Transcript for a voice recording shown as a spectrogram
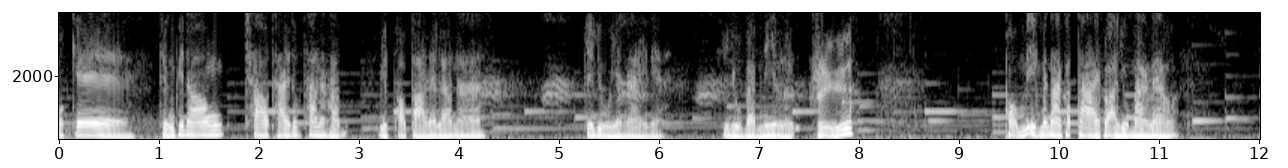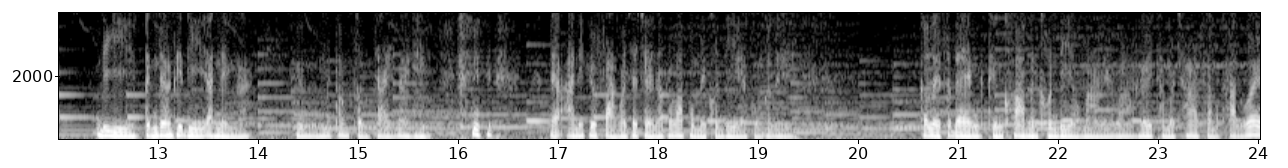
โอเค ถึงพี่น้องชาวไทยทุกท่านนะครับ หยุดเผาป่าได้แล้วนะ จะอยู่ยังไงเนี่ย จะอยู่แบบนี้หรือหรือ ผมอีกไม่นานก็ตายเพราะอายุมากแล้ว ดีเป็นเรื่องที่ดีอันหนึ่งนะ คือไม่ต้องสนใจแม่งแต่อันนี้คือฝากไว้เฉยๆนะเพราะว่าผมเป็นคนดีผมก็เลย ก็เลยแสดงถึงความเป็นคนดีออกมาไงว่าเฮ้ยธรรมชาติสำคัญเว้ย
